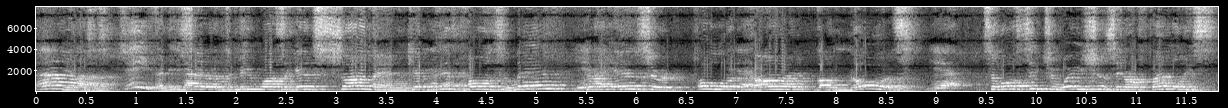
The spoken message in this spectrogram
Ah, You know, Jesus and he said unto me once again, Son of man, can these bones live? And I Yes. answered, Oh Lord Yes. God, thou knowest. Yeah. So those situations in our families,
